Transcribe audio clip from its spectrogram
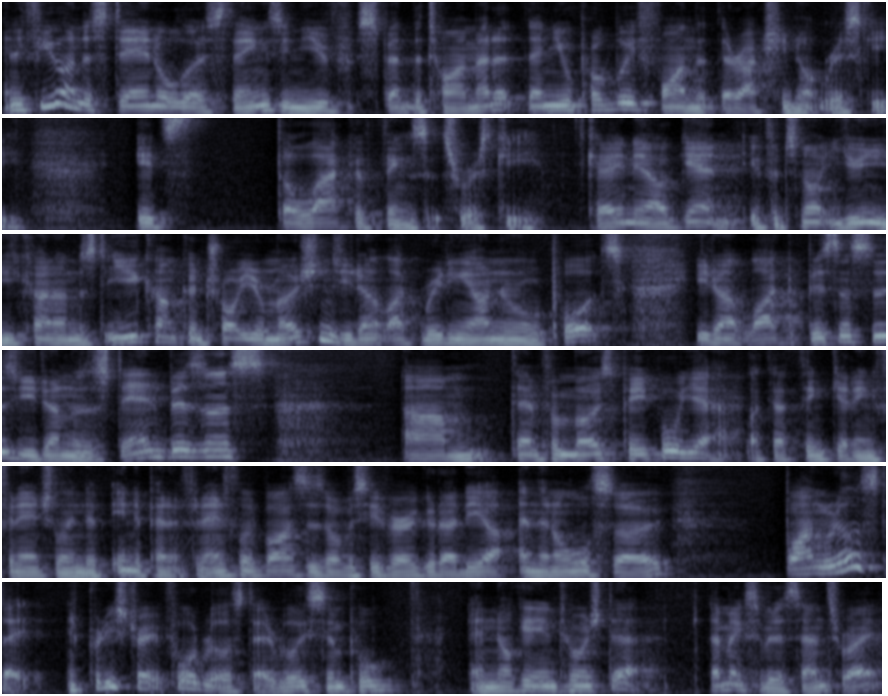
And if you understand all those things and you've spent the time at it, then you'll probably find that they're actually not risky. It's the lack of things that's risky. Okay. Now, again, if it's not you, you can't understand, you can't control your emotions. You don't like reading annual reports. You don't like businesses. You don't understand business. Um, then for most people, yeah, like I think getting financial independent financial advice is obviously a very good idea. And then also buying real estate. It's pretty straightforward real estate, really simple, and not getting too much debt. That makes a bit of sense, right?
